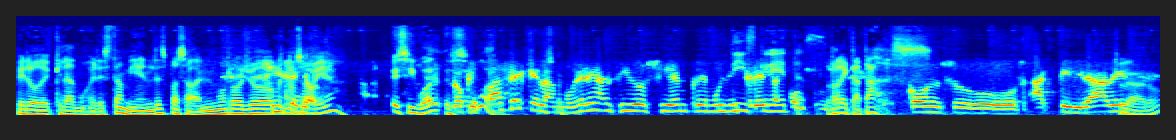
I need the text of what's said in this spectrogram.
pero de que las mujeres también les pasaba el mismo rollo, Sí, no sabía. Es igual. Es Lo que igual. pasa es que las mujeres han sido siempre muy discretas con sus Recatadas. con sus actividades Claro.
